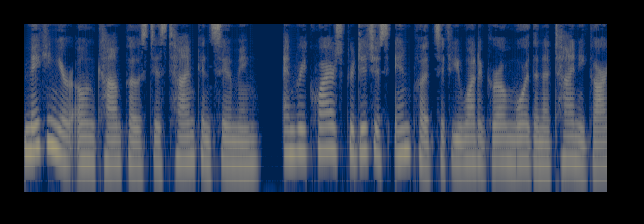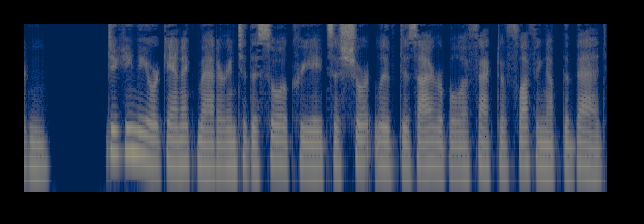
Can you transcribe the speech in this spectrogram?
Making your own compost is time consuming, and requires prodigious inputs if you want to grow more than a tiny garden. Digging the organic matter into the soil creates a short lived desirable effect of fluffing up the bed,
